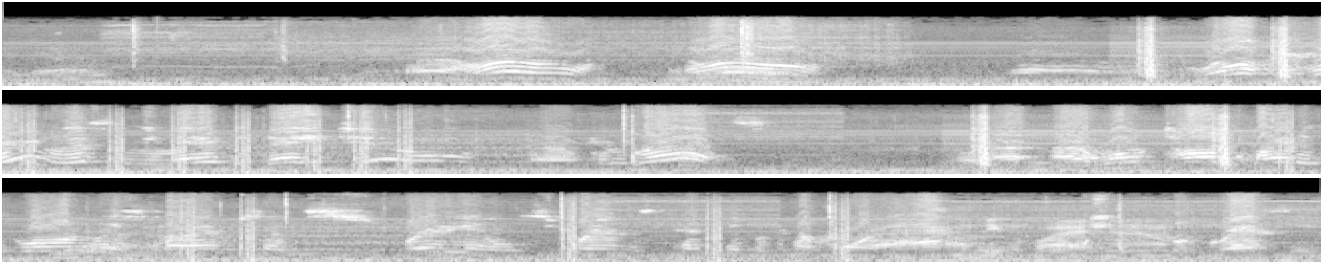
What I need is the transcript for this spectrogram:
Hello. Uh, hello? Hello? Uh, well, if you're hearing this and you made it to day two, uh, congrats. I, I won't talk quite as long this time since Freddy and his friends tend to become more active be quiet as the week now. progresses.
